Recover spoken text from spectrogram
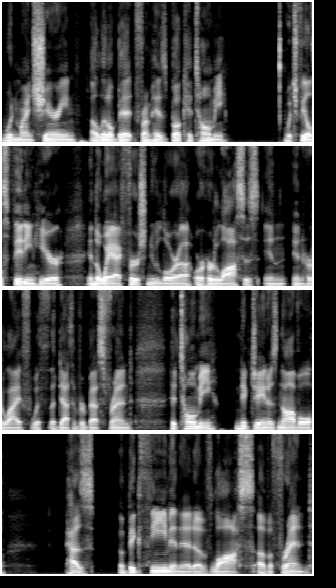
wouldn't mind sharing a little bit from his book Hitomi, which feels fitting here in the way I first knew Laura or her losses in in her life with the death of her best friend. Hitomi, Nick Jaina's novel, has a big theme in it of loss of a friend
